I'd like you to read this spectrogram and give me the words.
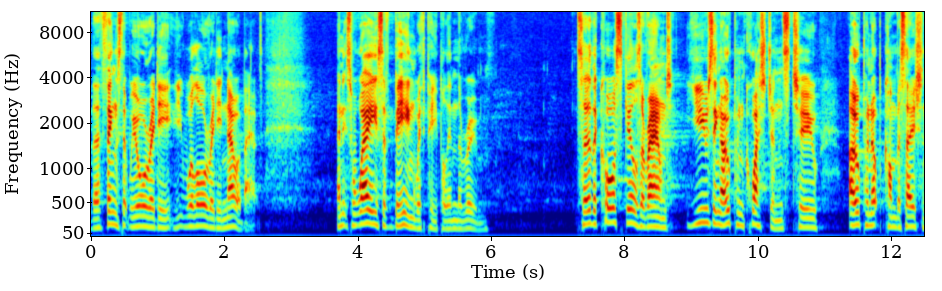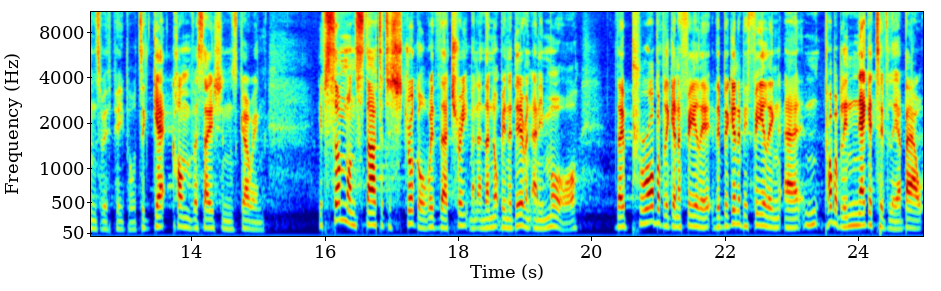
The things that we already, you will already know about. And it's ways of being with people in the room. So the core skills around using open questions to open up conversations with people, to get conversations going. If someone started to struggle with their treatment and they're not being adherent anymore, they're probably going to feel it, they're going to be feeling uh, probably negatively about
